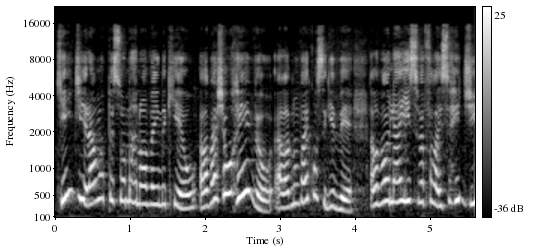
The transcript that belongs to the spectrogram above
quem dirá uma pessoa mais nova ainda que eu? Ela vai achar horrível. Ela não vai conseguir ver. Ela vai olhar isso e vai falar: Isso é ridículo.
